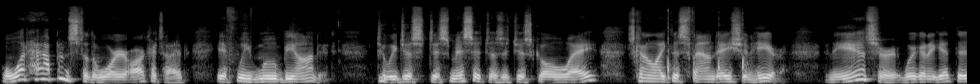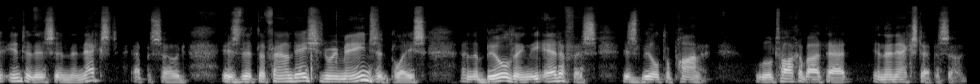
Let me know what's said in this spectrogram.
well, what happens to the warrior archetype if we move beyond it? Do we just dismiss it? Does it just go away? It's kind of like this foundation here. And the answer, we're going to get the, into this in the next episode, is that the foundation remains in place and the building, the edifice, is built upon it. We'll talk about that in the next episode.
